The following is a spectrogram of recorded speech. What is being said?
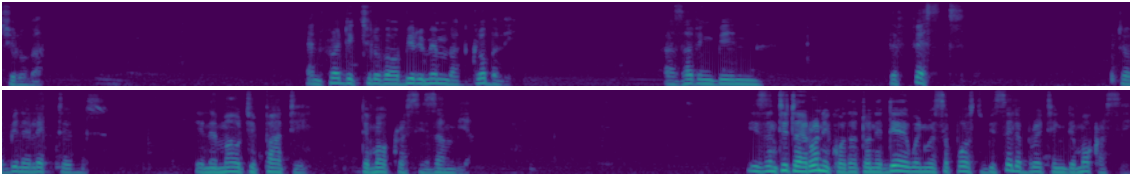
Chiluba. And Frederick Chiluba will be remembered globally as having been the first to have been elected in a multi-party democracy, Zambia. Isn't it ironical that on a day when we're supposed to be celebrating democracy,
